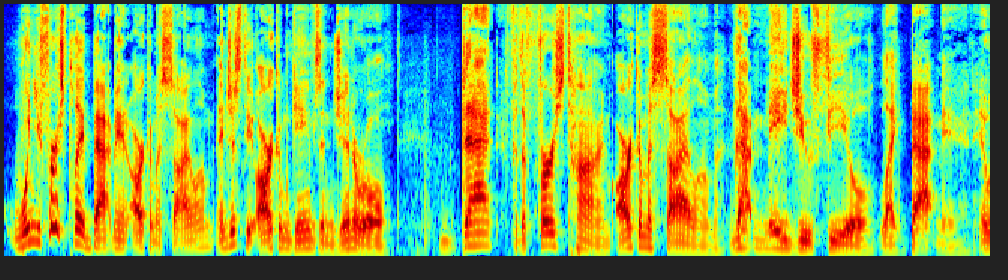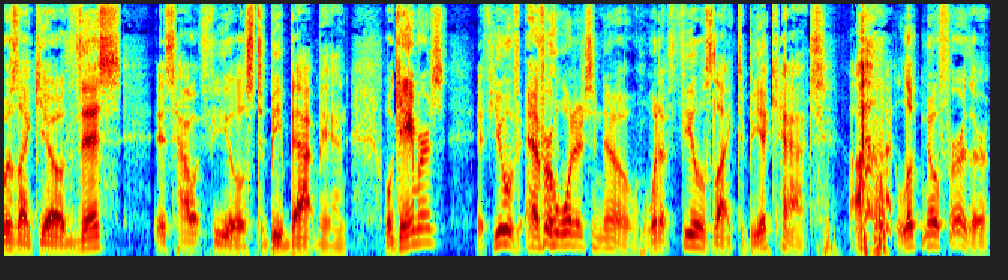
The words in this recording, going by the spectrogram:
when you first play Batman Arkham Asylum and just the Arkham games in general, that for the first time, Arkham Asylum, that made you feel like Batman. It was like, yo, this is how it feels to be Batman. Well, gamers, if you have ever wanted to know what it feels like to be a cat, look no further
